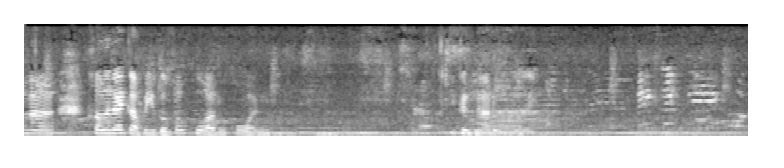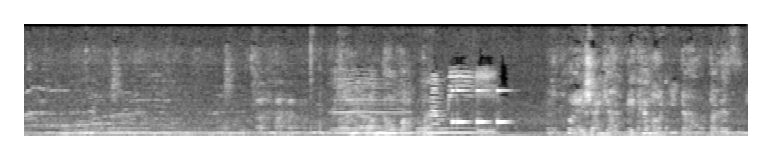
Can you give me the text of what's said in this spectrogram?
นนะเขาจะได้กลับไปอยู่กับครอบครัวทุกคนคิดถึงหน้าดูเลย 黄头发的， มามี่ 后来想想没看到你大大概是你。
